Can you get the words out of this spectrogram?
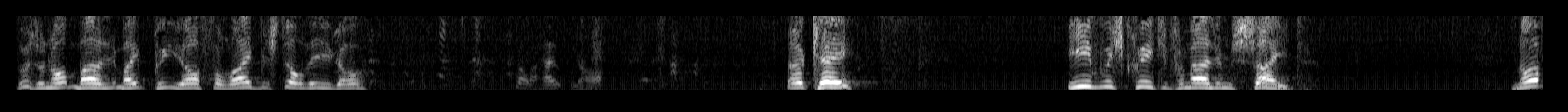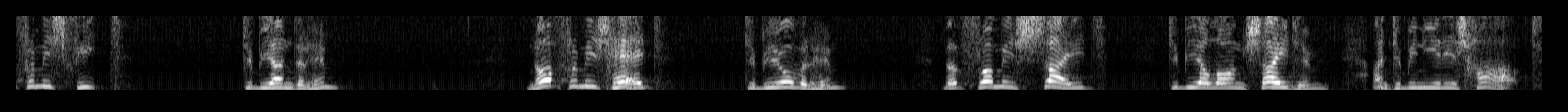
Those who are not married, it might put you off for life, but still, there you go. I hope not. Okay. Eve was created from Adam's side, not from his feet to be under him, not from his head to be over him, but from his side to be alongside him and to be near his heart.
